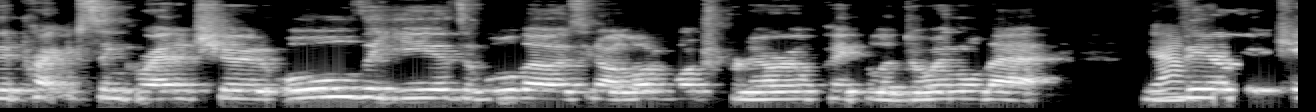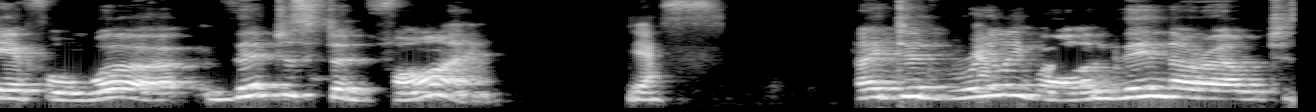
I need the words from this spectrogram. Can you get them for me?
they're practicing gratitude all the years of all those, you know, a lot of entrepreneurial people are doing all that yeah. very careful work. They just did fine. Yes. They did really well. And then they were able to,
